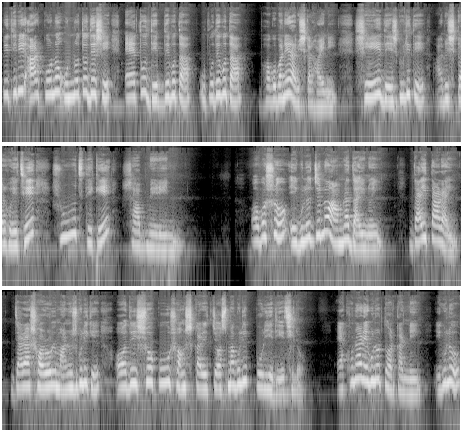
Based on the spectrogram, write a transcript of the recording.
পৃথিবীর আর কোনো উন্নত দেশে এত দেবদেবতা, উপদেবতা ভগবানের আবিষ্কার হয়নি। সে দেশগুলিতে আবিষ্কার হয়েছে সূচ থেকে সাবমেরিন। অবশ্য এগুলোর জন্য আমরা দায়ী নই। দায়ী তারাই, যারা সরল মানুষগুলিকে অদৃশ্য কুসংস্কারের চশমাগুলি পরিয়ে দিয়েছিল। এখন আর এগুলোর দরকার নেই, এগুলো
